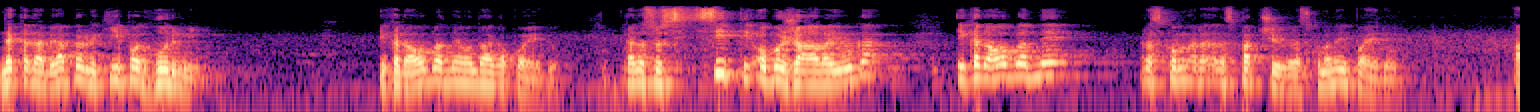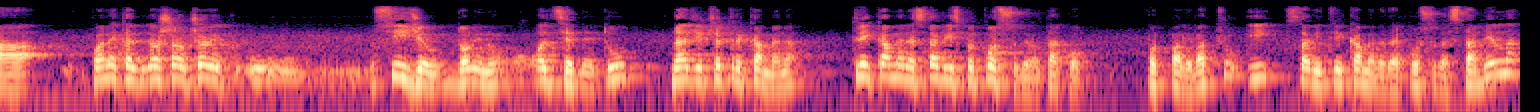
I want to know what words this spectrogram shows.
Nekada bi napravili kip od hurmi, I kada ogladne, onda ga pojedu. Kada su siti, obožavaju ga. I kada ogladne, raskom, rasparčuju ga, raskomanu i pojedu. A ponekad bi došao čovjek u, siđe u dolinu, odsjedne tu, nađe četiri kamena, tri kamene stavi ispod posude, ali tako, potpali vatru i stavi tri kamena da je posuda stabilna,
